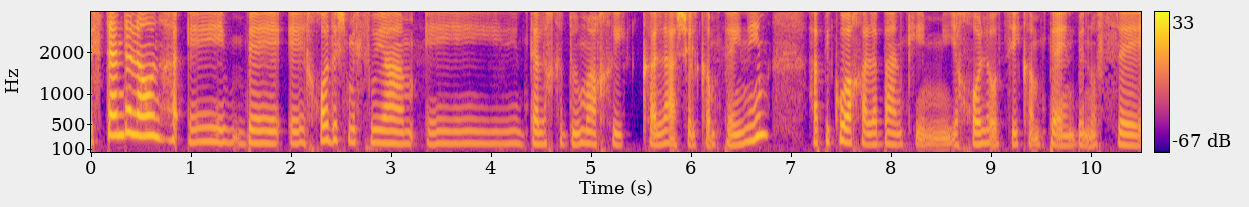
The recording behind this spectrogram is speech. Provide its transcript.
Stand alone, אה, בחודש מסוים, אה, אתן לך דוגמה הכי קלה של קמפיינים. הפיקוח על הבנקים יכול להוציא קמפיין בנושא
